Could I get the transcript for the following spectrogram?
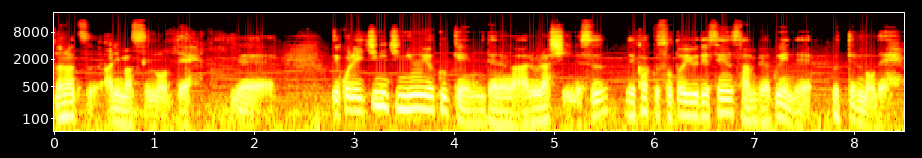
7つありますので、え、で、これ1日入浴券みたいなのがあるらしいんです。で、各外湯で1300円で売ってるので、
